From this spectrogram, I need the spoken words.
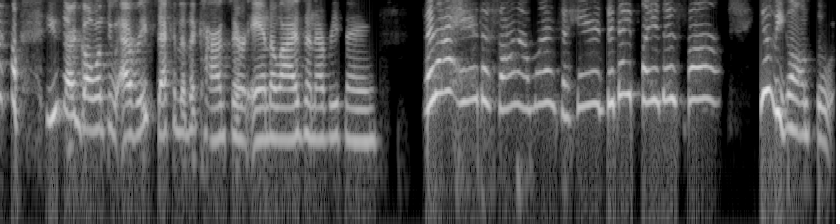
you start going through every second of the concert, analyzing everything. did I hear the song I wanted to hear? Did they play this song? You'll be going through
